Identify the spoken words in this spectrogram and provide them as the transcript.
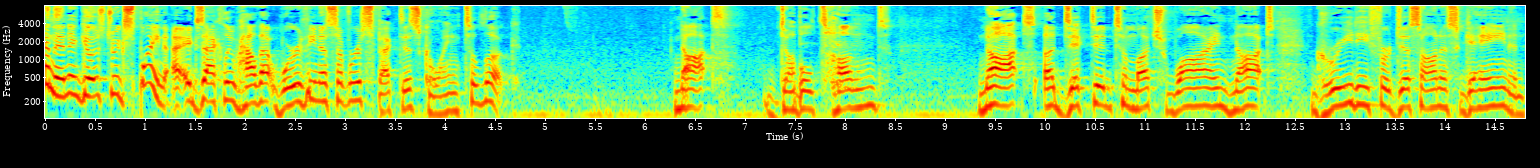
And then it goes to explain uh, exactly how that worthiness of respect is going to look. Not double tongued, not addicted to much wine, not greedy for dishonest gain. And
